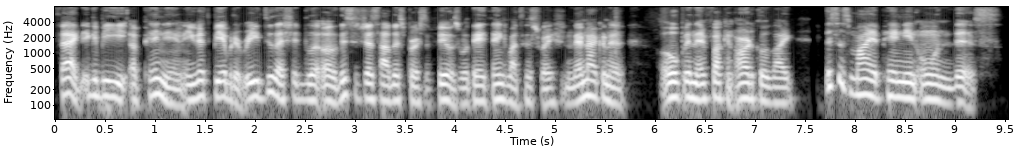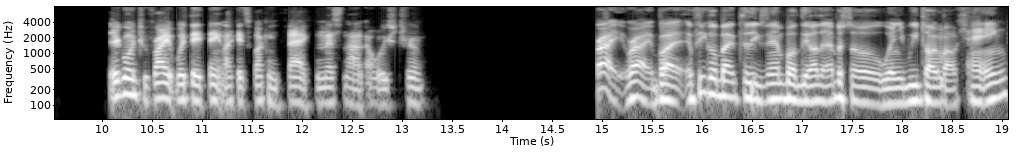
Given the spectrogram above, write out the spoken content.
fact. It could be opinion. And you have to be able to read through that shit. Be like, oh, this is just how this person feels, what they think about the situation. They're not gonna open their fucking article like, this is my opinion on this. They're going to write what they think like it's fucking fact, and that's not always true. Right, right. But if you go back to the example of the other episode when we talking about Kang,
